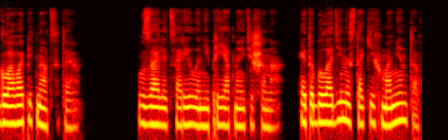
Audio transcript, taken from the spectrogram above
Глава 15. В зале царила неприятная тишина. Это был один из таких моментов,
